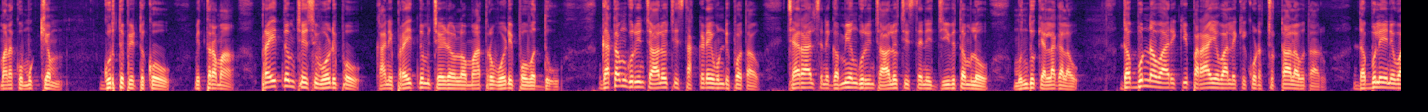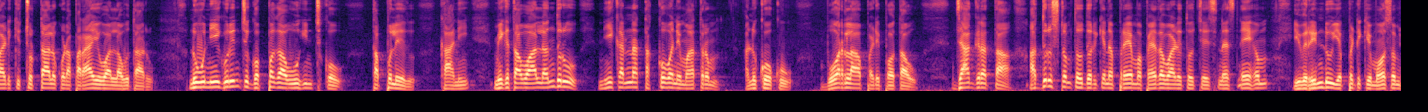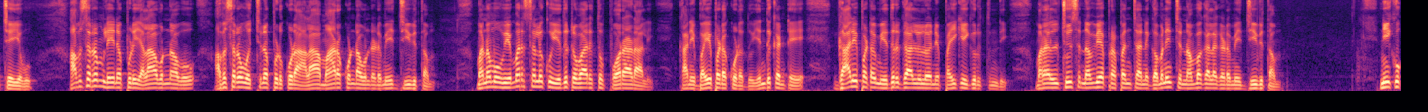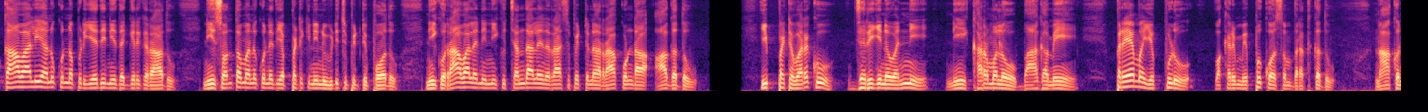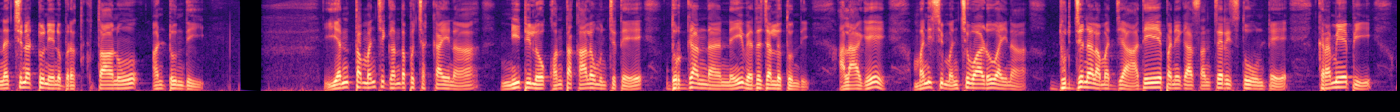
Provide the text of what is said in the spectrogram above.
మనకు ముఖ్యం. గుర్తుపెట్టుకో మిత్రమా ప్రయత్నం చేసి ఓడిపో కానీ ప్రయత్నం చేయడంలో మాత్రం ఓడిపోవద్దు. గతం గురించి ఆలోచిస్తే అక్కడే ఉండిపోతావు. చేరాల్సిన గమ్యం గురించి ఆలోచిస్తేనే జీవితంలో ముందుకెళ్ళగలవు. డబ్బున్న వారికి పరాయి వాళ్ళకి కూడా చుట్టాలవుతారు. డబ్బు లేని వాడికి చుట్టాలు కూడా పరాయి వాళ్ళు అవుతారు. నువ్వు నీ గురించి గొప్పగా ఊహించుకో తప్పులేదు కానీ మిగతా వాళ్ళందరూ నీకన్నా తక్కువని మాత్రం అనుకోకు. బోర్లా పడిపోతావు. జాగ్రత్త. అదృష్టంతో దొరికిన ప్రేమ పేదవాడితో చేసిన స్నేహం ఇవి రెండూ ఎప్పటికీ మోసం చేయవు. అవసరం లేనప్పుడు ఎలా ఉన్నావో అవసరం వచ్చినప్పుడు కూడా అలా మారకుండా ఉండడమే జీవితం. మనము విమర్శలకు ఎదుటివారితో పోరాడాలి కానీ భయపడకూడదు. ఎందుకంటే గాలిపటం ఎదురుగాలిలోనే పైకి ఎగురుతుంది. మనల్ని చూసి నవ్వే ప్రపంచాన్ని గమనించి నవ్వగలగడమే జీవితం. నీకు కావాలి అనుకున్నప్పుడు ఏది నీ దగ్గరికి రాదు. నీ సొంతం అనుకున్నది ఎప్పటికీ నిన్ను విడిచిపెట్టి పోదు. నీకు రావాలని నీకు చెందాలని రాసిపెట్టినా రాకుండా ఆగదు. ఇప్పటి వరకు జరిగినవన్నీ నీ కర్మలో భాగమే. ప్రేమ ఎప్పుడు ఒకరి మెప్పు కోసం బ్రతకదు. నాకు నచ్చినట్టు నేను బ్రతుకుతాను అంటుంది. ఎంత మంచి గంధపు చెక్క అయినా నీటిలో కొంతకాలం ఉంచితే దుర్గంధాన్ని వెదజల్లుతుంది. అలాగే మనిషి మంచివాడు అయిన దుర్జనుల మధ్య అదే పనిగా సంచరిస్తూ ఉంటే క్రమేపీ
